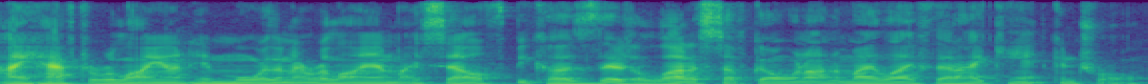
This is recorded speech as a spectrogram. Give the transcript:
I have to rely on him more than I rely on myself because there's a lot of stuff going on in my life that I can't control.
